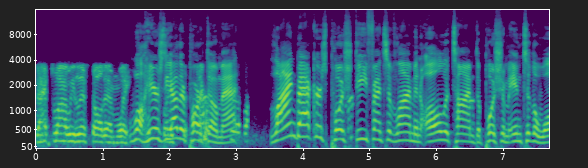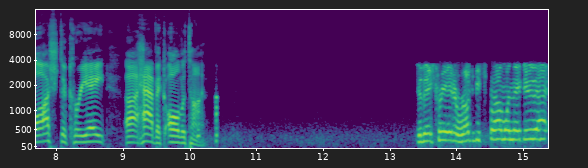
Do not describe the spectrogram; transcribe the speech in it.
that's why we lift all them weights. Well, here's the other part, though, Matt. Linebackers push defensive linemen all the time to push them into the wash to create uh, havoc all the time. Do they create a rugby scrum when they do that?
